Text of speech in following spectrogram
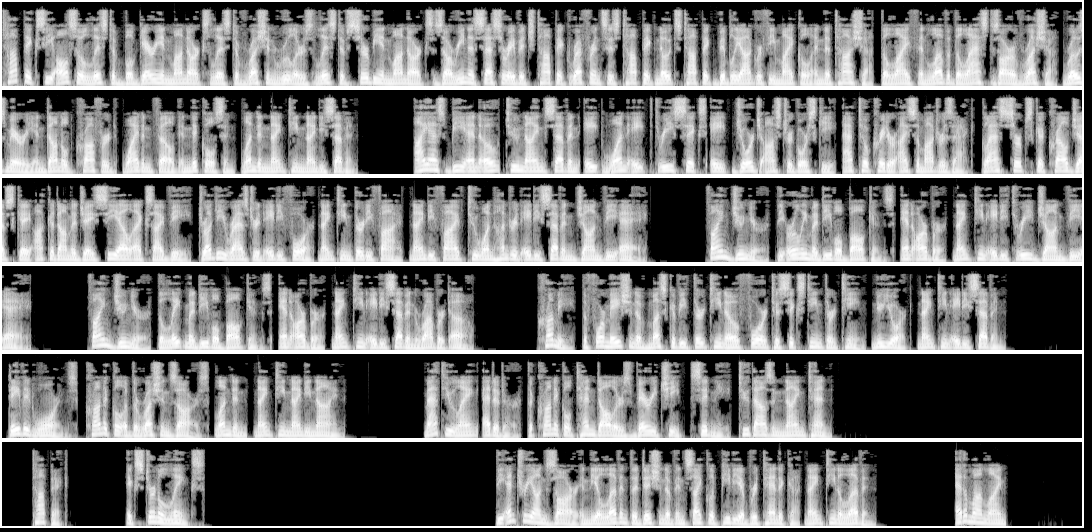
Topic see also List of Bulgarian monarchs List of Russian rulers List of Serbian monarchs Tsarina Cesarevich topic References topic Notes topic Bibliography Michael and Natasha, The Life and Love of the Last Tsar of Russia, Rosemary and Donald Crawford, Weidenfeld and Nicolson, London 1997. ISBN 0-297-81836-8 George Ostrogorsky, Avtokrater i Samadrazak, Glas Serbska Kraljevske Akademije CLXIV, Drugi Razred 84 1935, 95–187 John V. A. Fine Jr., The Early Medieval Balkans, Ann Arbor, 1983 John V. A. Fine Jr., The Late Medieval Balkans, Ann Arbor, 1987 Robert O. Crummey, The Formation of Muscovy 1304–1613, New York, 1987 David Warnes, Chronicle of the Russian Tsars, London, 1999 Matthew Lang editor, The Chronicle $10 Very Cheap, Sydney, 2009–10 External links The entry on Tsar in the 11th edition of Encyclopædia Britannica 1911. Etymonline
